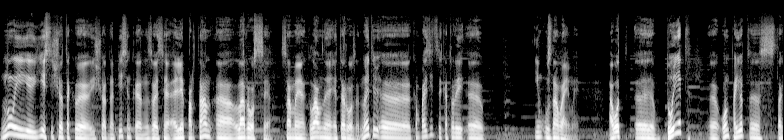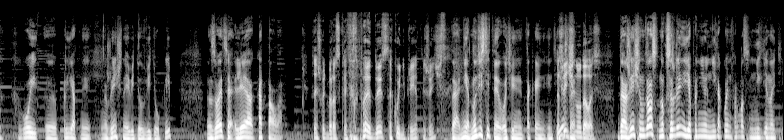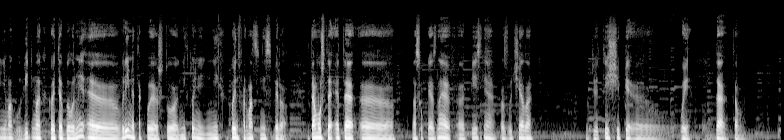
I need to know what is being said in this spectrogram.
Ну и есть еще такое, еще одна песенка, называется «Ле Портан Ла Россе». Самое главное — это роза. Но это э, композиции, которые э, им узнаваемые. А вот э, дуэт, э, он поет э, с такой э, приятной женщиной, я видел видеоклип, называется Леа Катала. Знаешь, хоть бы раз сказать, поет дуэт с такой неприятной женщиной. Да, нет, ну действительно очень такая интересная. Женщина удалась. Да, женщина удалась, но, к сожалению, я про нее никакой информации нигде найти не могу. Видимо, какое-то было э, время такое, что никто ни- никакой информации не собирал. Потому что это, э, насколько я знаю, э, песня прозвучала в 2001... э, ой, да, там,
